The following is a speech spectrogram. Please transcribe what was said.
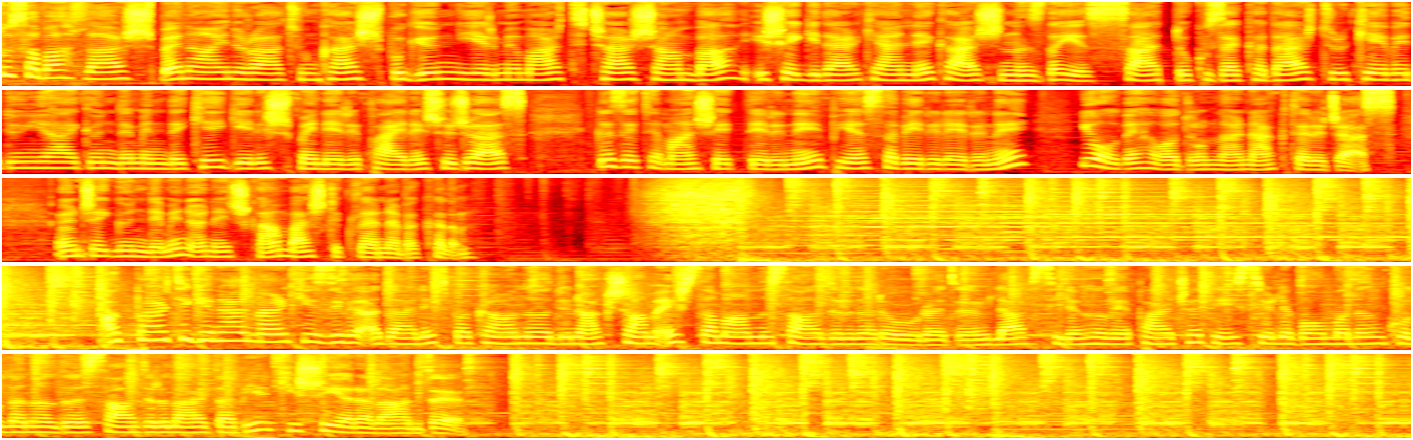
Mutlu sabahlar. Ben Aynur Altunkaş. Bugün 20 Mart Çarşamba işe giderkenle karşınızdayız. Saat 9'a kadar Türkiye ve dünya gündemindeki gelişmeleri paylaşacağız. Gazete manşetlerini, piyasa verilerini, yol ve hava durumlarını aktaracağız. Önce gündemin öne çıkan başlıklarına bakalım. AK Parti Genel Merkezi ve Adalet Bakanlığı dün akşam eş zamanlı saldırılara uğradı. Lav silahı ve parça tesirli bombanın kullanıldığı saldırılarda bir kişi yaralandı.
